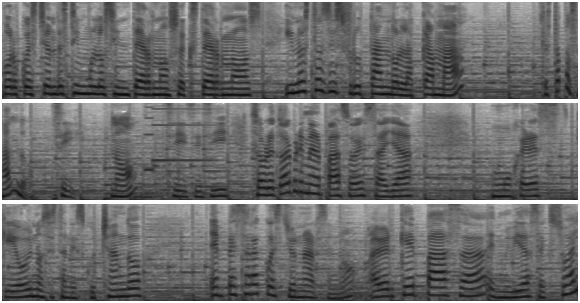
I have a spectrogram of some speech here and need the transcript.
por cuestión de estímulos internos o externos y no estás disfrutando la cama, ¿qué está pasando? Sí. ¿No? Sí, sí, sí. Sobre todo el primer paso es allá, mujeres que hoy nos están escuchando, empezar a cuestionarse, ¿no? A ver qué pasa en mi vida sexual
